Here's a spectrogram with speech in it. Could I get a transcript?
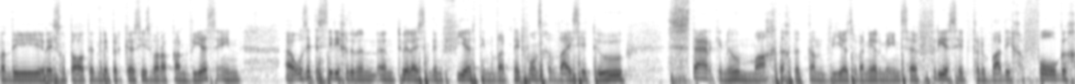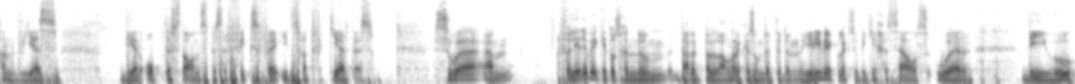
van die resultate en reperkusies wat daar kan wees en uh, ons het 'n studie gedoen in, in 2014 wat net vir ons gewys het hoe sterk en hoe magtig dit kan wees wanneer mense vrees het vir wat die gevolge gaan wees deur op te staan spesifiek vir iets wat verkeerd is. So ehm um, verlede week het ons genoem dat dit belangrik is om dit te doen. Hierdie week wil ek so 'n bietjie gesels oor die hoe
